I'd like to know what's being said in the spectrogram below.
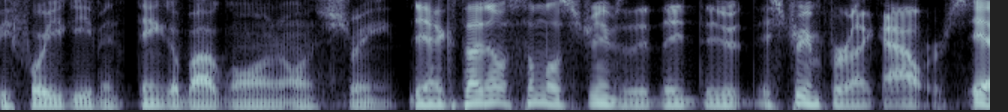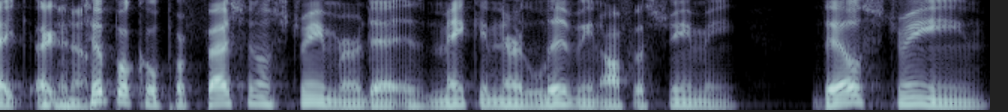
Before you can even think about going on stream. Yeah, because I know some of those streams they, they do they stream for like hours. Yeah, like a know? typical professional streamer that is making their living off of streaming, they'll stream.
